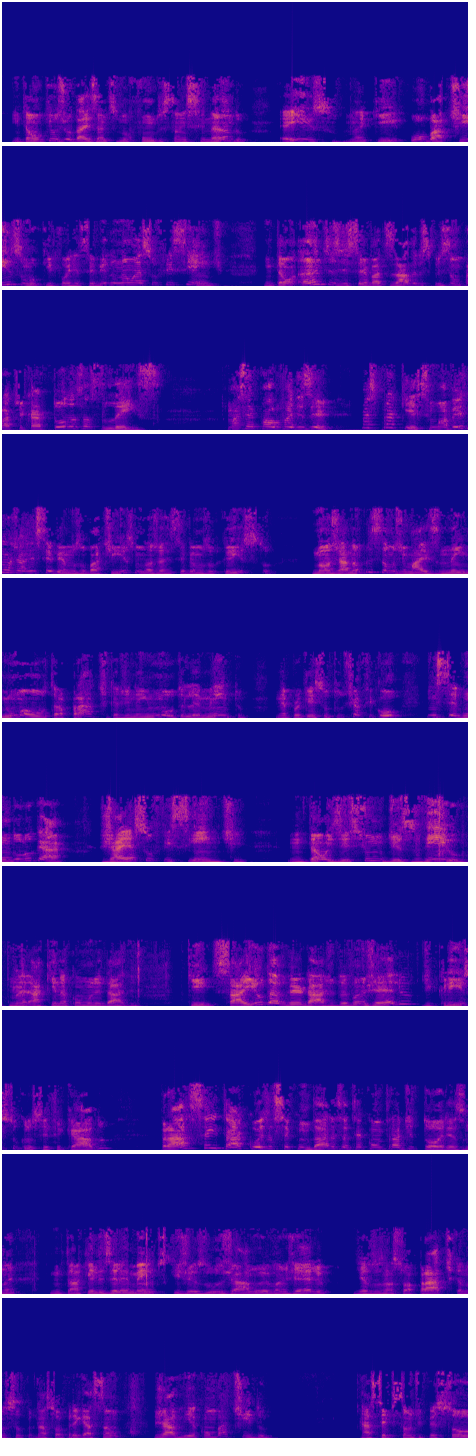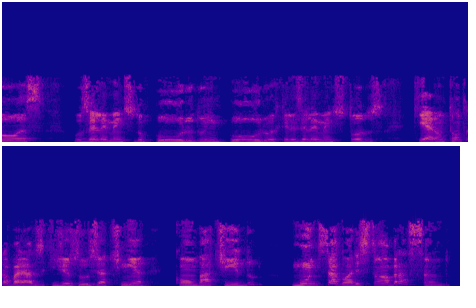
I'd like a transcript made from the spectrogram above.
Então, o que os judaizantes, no fundo, estão ensinando é isso, né? que o batismo que foi recebido não é suficiente. Então, antes de ser batizado, eles precisam praticar todas as leis. Mas aí Paulo vai dizer: Mas para quê? Se uma vez nós já recebemos o batismo, nós já recebemos o Cristo, nós já não precisamos de mais nenhuma outra prática, de nenhum outro elemento, né? Porque isso tudo já ficou em segundo lugar. Já é suficiente. Então existe um desvio né, aqui na comunidade que saiu da verdade do Evangelho de Cristo crucificado para aceitar coisas secundárias até contraditórias, né? Então aqueles elementos que Jesus já no Evangelho, Jesus na sua prática, na sua pregação, já havia combatido acepção de pessoas, os elementos do puro, do impuro, aqueles elementos todos que eram tão trabalhados e que Jesus já tinha combatido, muitos agora estão abraçando.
